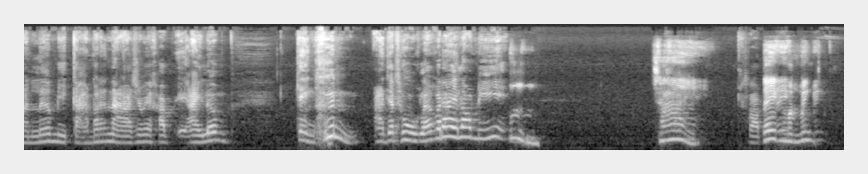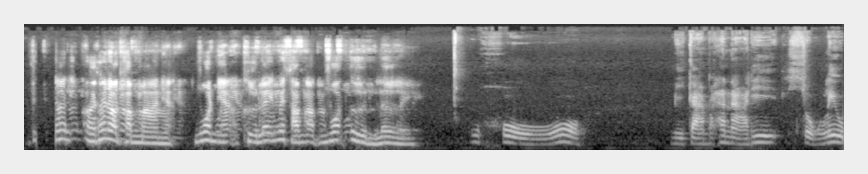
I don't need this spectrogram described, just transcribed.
มันเริ่มมีการพัฒนาใช่ไหมครับ AI เริ่มเก่งขึ้น อาจจะถูกแล้วก็ได้รอบนี้ อืมใช่ครับ เลขมันไม่เออถ้าเราทำมาเนี่ยงวดเนี้ยคือเลขไม่ซ้ำกับงวดอื่นเลย โอ้โห มีการพัฒนาที่สูงริ้ว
